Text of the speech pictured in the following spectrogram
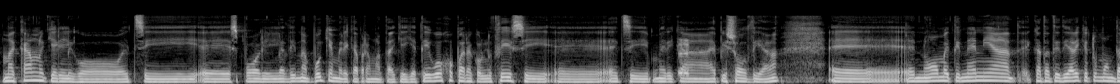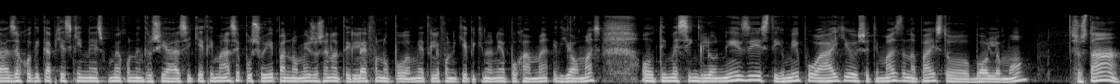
να κάνω και λίγο έτσι ε, σπόλι, δηλαδή να πω και μερικά πραγματάκια, γιατί εγώ έχω παρακολουθήσει ε, έτσι μερικά ε. επεισόδια, ε, ενώ με την έννοια κατά τη διάρκεια του μοντάζ έχω δει κάποιες σκηνές που με έχουν ενθουσιάσει και θυμάσαι που σου είπα νομίζω σε ένα τηλέφωνο, που, μια τηλεφωνική επικοινωνία που είχαμε οι δυο μας, ότι με συγκλονίζει η στιγμή που ο Άγιος ετοιμάζεται να πάει στον πόλεμο Σωστά.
